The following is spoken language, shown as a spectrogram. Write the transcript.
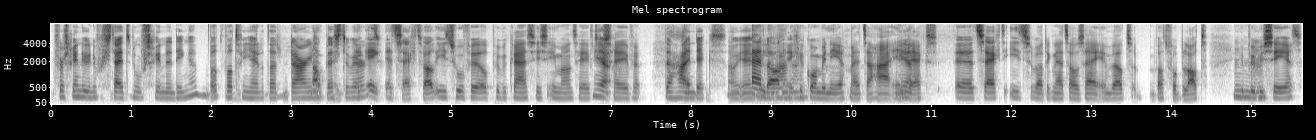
verschillende universiteiten doen verschillende dingen. Wat, wat vind jij dat daar- daarin Nou, het beste ik- werkt? ik- het zegt wel iets hoeveel publicaties iemand heeft Ja. geschreven. de H-index zou jij En dan gecombineerd met de H-index. Eh, het zegt iets wat ik net al zei, in wat, wat voor blad je Mhm. publiceert.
